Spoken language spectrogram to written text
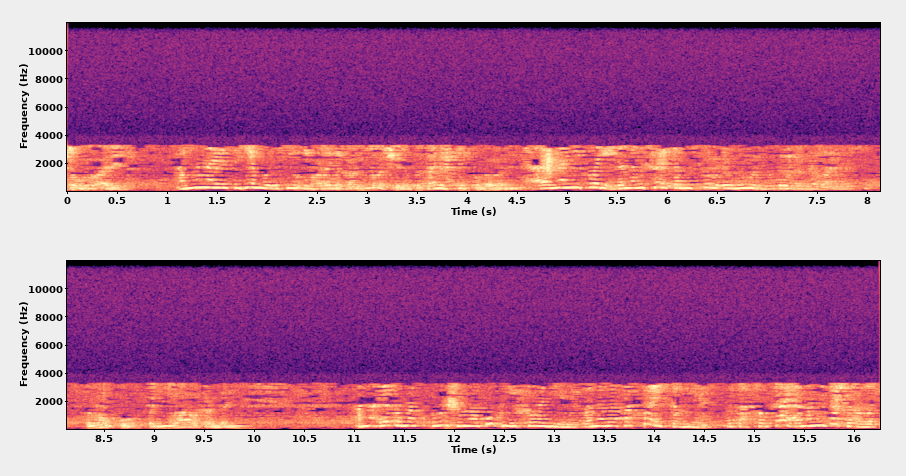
что говорить? А мы на эту тему с ней ну, не говорили. как с дочерью пытались с ней поговорить? Она не говорит, она вышает, а мы будем разговаривать. Руку поднимала когда-нибудь? Она, я вышла на кухню в холодильник, она меня подходит ко мне, вот так толкает, она не то, что а вот,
